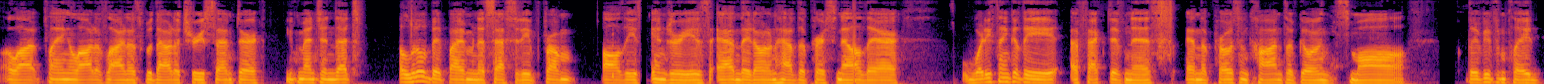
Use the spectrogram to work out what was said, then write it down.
a lot playing a lot of lineups without a true center. You've mentioned that's a little bit by necessity from all these injuries, and they don't have the personnel there. What do you think of the effectiveness and the pros and cons of going small? They've even played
